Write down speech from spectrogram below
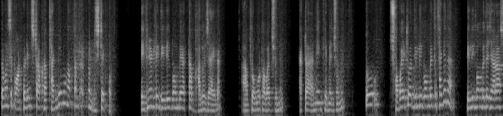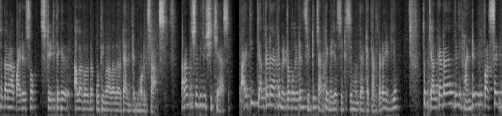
তখন সে কনফিডেন্সটা আপনার থাকবে এবং আপনার একটা মিস্টেক হবে ডেফিনেটলি দিল্লি বোম্বে একটা ভালো জায়গা প্রমোট হওয়ার জন্য, একটা নেম ফেমের জন্য। তো সবাই তো আর দিল্লি বোম্বেতে থাকে না। দিল্লি বোম্বেতে যারা আসে, তারা বাইরের সব স্টেট থেকে আলাদা আলাদা প্রতিভা, আলাদা ট্যালেন্টেড মডেলসরা আসে। তারাও কিছু কিছু শিখে আসে। আই থিঙ্ক ক্যালকাটা একটা মেট্রোপলিটন সিটি চারটে মেজর সিটিসের মধ্যে একটা ক্যালকাটা ইন্ডিয়া তো ক্যালকাটায় যদি হান্ড্রেড পার্সেন্ট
